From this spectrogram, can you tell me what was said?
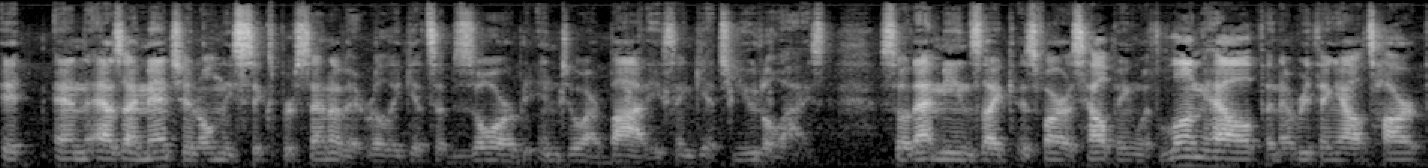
it and as I mentioned, only six percent of it really gets absorbed into our bodies and gets utilized. So that means like as far as helping with lung health and everything else, heart,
